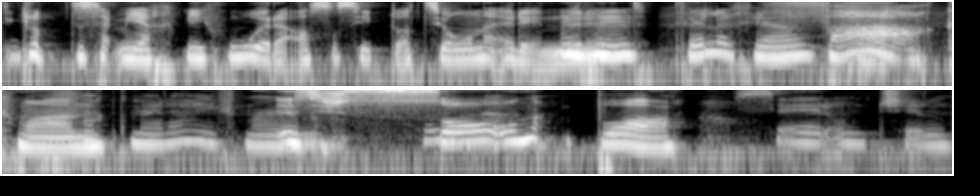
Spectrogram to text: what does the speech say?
ich glaube, das hat mich echt wie hure an so Situationen erinnert. Mhm. Vielleicht, ja. Fuck, man. Fuck my life, man. Es ist so un... Boah. sehr unchill.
